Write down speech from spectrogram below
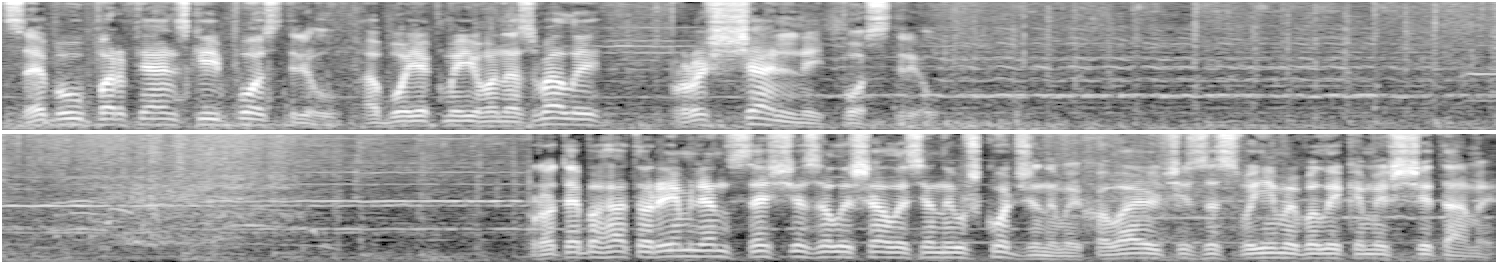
Це був парфянський постріл, або, як ми його назвали, прощальний постріл. Проте багато римлян все ще залишалися неушкодженими, ховаючись за своїми великими щитами.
